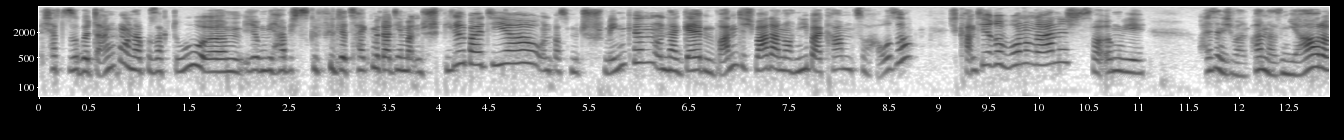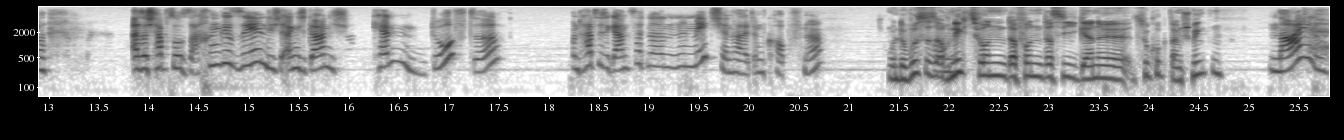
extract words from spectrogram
ich hatte so Gedanken und habe gesagt, du, ähm, irgendwie habe ich das Gefühl, jetzt zeigt mir gerade jemand ein Spiel bei dir und was mit Schminken und einer gelben Wand. Ich war da noch nie bei Carmen zu Hause. Ich kannte ihre Wohnung gar nicht. Es war irgendwie, weiß ich nicht, wann war das? Ein Jahr oder. Also ich habe so Sachen gesehen, die ich eigentlich gar nicht kennen durfte und hatte die ganze Zeit ein, ein Mädchen halt im Kopf, ne? Und du wusstest auch Und- nichts von, davon, dass sie gerne zuguckt beim Schminken? Nein,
